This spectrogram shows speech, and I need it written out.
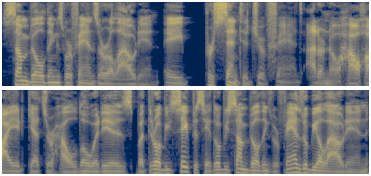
some buildings where fans are allowed in, a percentage of fans. I don't know how high it gets or how low it is, but there will be safe to say there will be some buildings where fans will be allowed in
